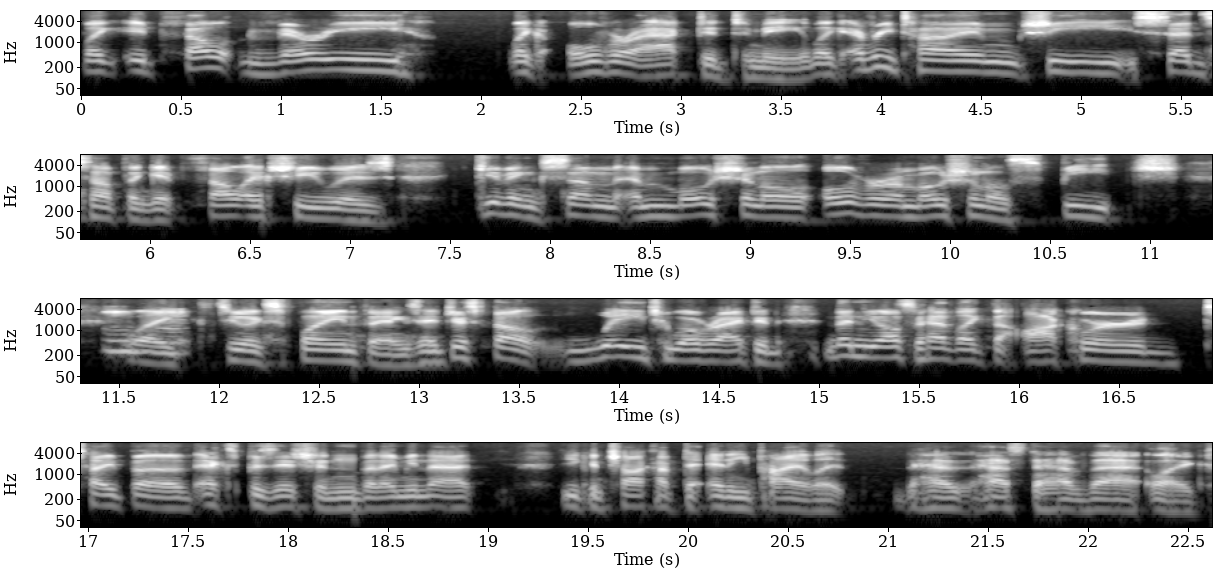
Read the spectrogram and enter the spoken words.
like it felt very like overacted to me. Like every time she said something, it felt like she was giving some emotional, over emotional speech, Mm-hmm. like to explain things. It just felt way too overacted. And then you also had like the awkward type of exposition, but I mean that you can chalk up to any pilot has has to have that like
